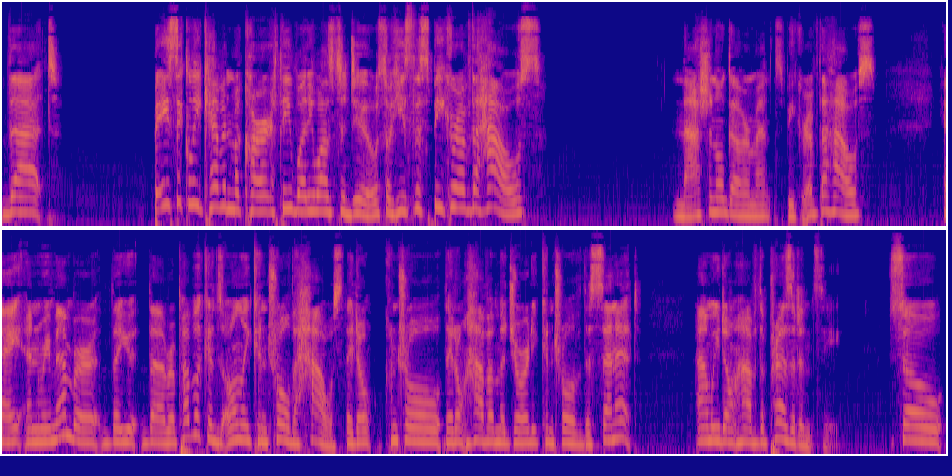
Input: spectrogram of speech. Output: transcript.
that basically Kevin McCarthy, what he wants to do, so he's the Speaker of the House, national government, Speaker of the House. Okay, and remember the the Republicans only control the House. They don't control. They don't have a majority control of the Senate, and we don't have the presidency. So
